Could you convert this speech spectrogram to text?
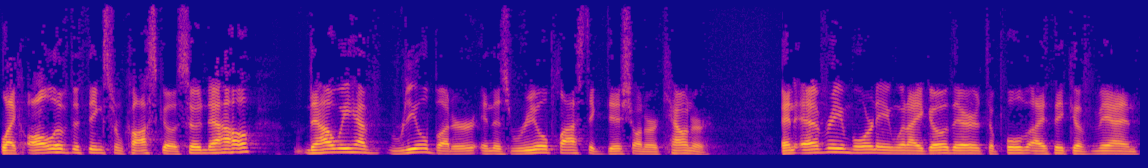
Like all of the things from Costco. So now, now we have real butter in this real plastic dish on our counter. And every morning when I go there to pull, I think of, man,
